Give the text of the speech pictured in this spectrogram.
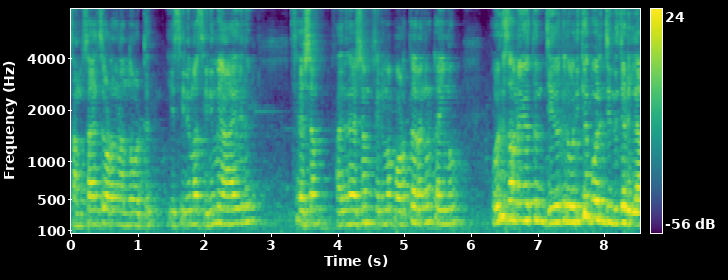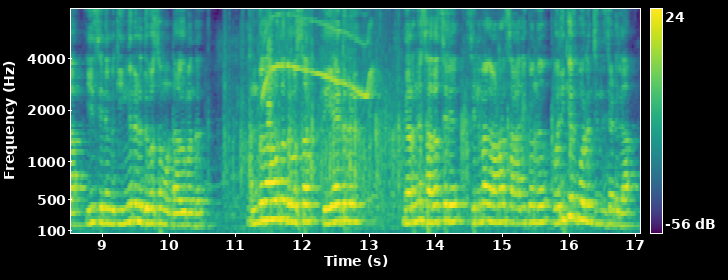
സംസാരിച്ച് തുടങ്ങണം അന്ന് തൊട്ട്. ഈ സിനിമ സിനിമ ആയതിന് ശേഷം അതിനുശേഷം സിനിമ പുറത്തിറങ്ങുന്ന ടൈമും ഒരു സമയത്തും ജീവിതത്തിൽ ഒരിക്കൽ പോലും ചിന്തിച്ചിട്ടില്ല ഈ സിനിമയ്ക്ക് ഇങ്ങനൊരു ദിവസം ഉണ്ടാകുമെന്ന്. അൻപതാമത്തെ ദിവസം തിയേറ്ററിൽ നിറഞ്ഞ സദസ്സിൽ സിനിമ കാണാൻ സാധിക്കുമെന്ന് ഒരിക്കൽ പോലും ചിന്തിച്ചിട്ടില്ല.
